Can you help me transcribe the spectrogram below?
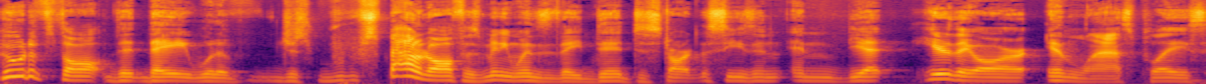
Who would have thought that they would have just spouted off as many wins as they did to start the season, and yet here they are in last place.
